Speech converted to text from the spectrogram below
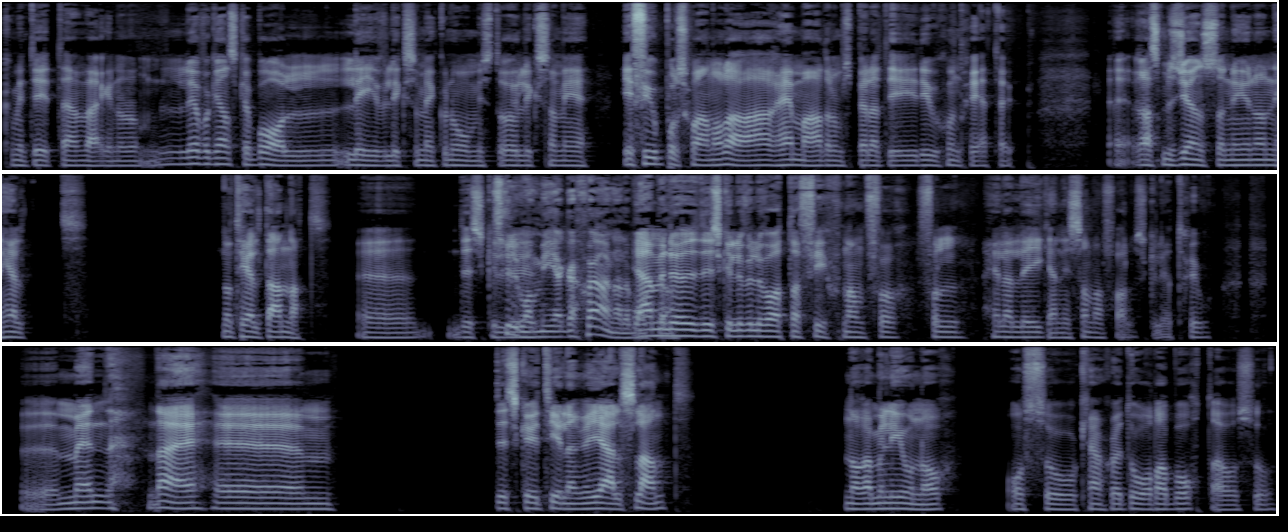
Kommit dit den vägen och de lever ganska bra liv liksom ekonomiskt och liksom är, är fotbollsstjärnor där. Här hemma hade de spelat i division 3 typ. Rasmus Jönsson är ju någon helt, något helt annat. Eh, det skulle, skulle vara megastjärna där borta. Ja men det, det skulle väl vara ett affischnamn för, för hela ligan i sådana fall, skulle jag tro. Eh, Men nej, ehm, det ska ju till en rejäl slant. Några miljoner och så kanske ett år där borta och så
